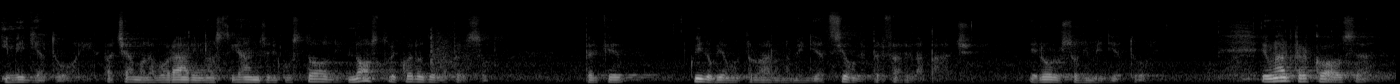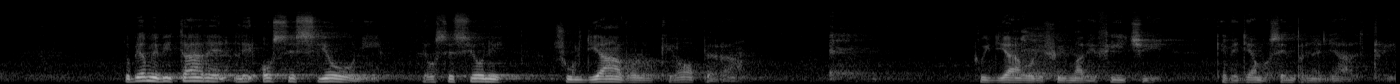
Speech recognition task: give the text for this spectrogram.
I mediatori, facciamo lavorare i nostri angeli custodi, il nostro e quello della persona, perché qui dobbiamo trovare una mediazione per fare la pace e loro sono i mediatori. E un'altra cosa, Dobbiamo evitare le ossessioni, le ossessioni sul diavolo che opera, sui diavoli, sui malefici che vediamo sempre negli altri.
